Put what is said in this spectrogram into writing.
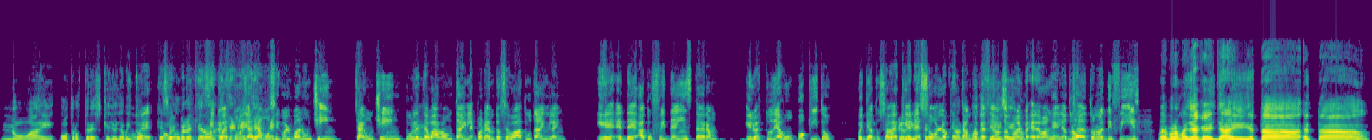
No hay otros tres que yo haya visto. Oye, que si- Pero, pero es que no- si tú es que- es estudias que- la música urbana un chin, o sea, un chin, tú le te Mm. vas a un timeline, por ejemplo, se va a tu timeline y es- es de, a tu feed de Instagram y lo estudias un poquito, pues ya tú sabes quiénes dice. son los que No, no están es muy coqueteando difícil, con el, no. el evangelio. Tú No, sabes, esto no. no. es difícil. El problema es ya que ya ahí está, está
